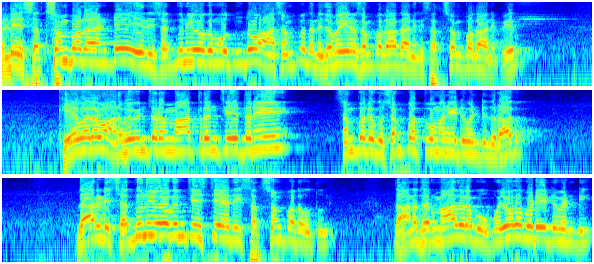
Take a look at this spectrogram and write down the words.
అంటే సత్సంపద అంటే ఏది సద్వినియోగం అవుతుందో ఆ సంపద నిజమైన సంపద దానికి సత్సంపద అని పేరు. కేవలం అనుభవించడం మాత్రం చేతనే సంపదకు సంపత్వం అనేటువంటిది రాదు. దానిని సద్వినియోగం చేస్తే అది సత్సంపద అవుతుంది. దాన ధర్మాదులకు ఉపయోగపడేటువంటి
